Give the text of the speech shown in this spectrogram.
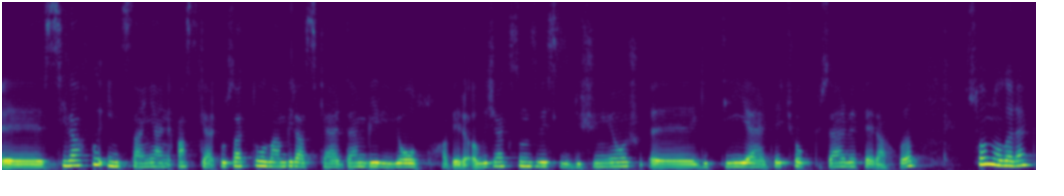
Ee, silahlı insan yani asker uzakta olan bir askerden bir yol haberi alacaksınız ve siz düşünüyor e, gittiği yerde çok güzel ve ferahlı. Son olarak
